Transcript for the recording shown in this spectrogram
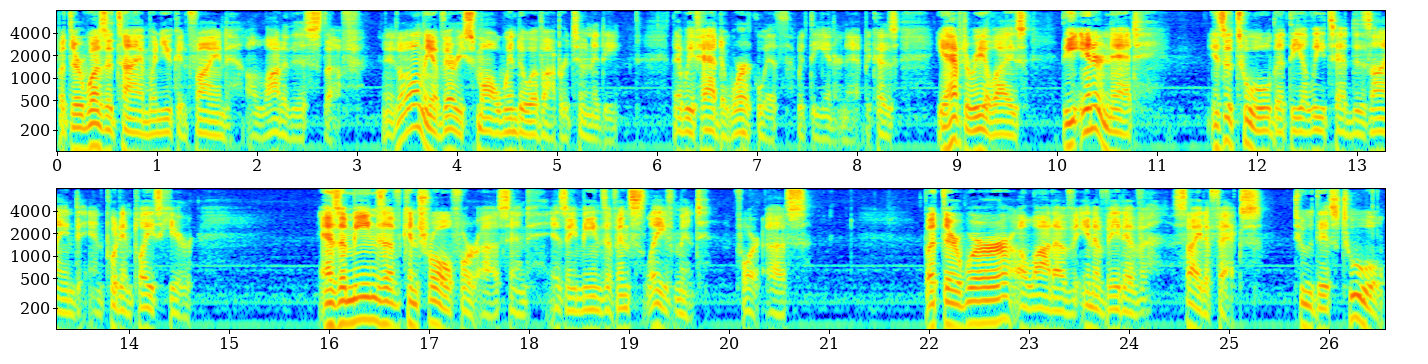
But there was a time when you could find a lot of this stuff. It's only a very small window of opportunity that we've had to work with with the internet because you have to realize the internet is a tool that the elites had designed and put in place here as a means of control for us and as a means of enslavement for us. But there were a lot of innovative side effects to this tool,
